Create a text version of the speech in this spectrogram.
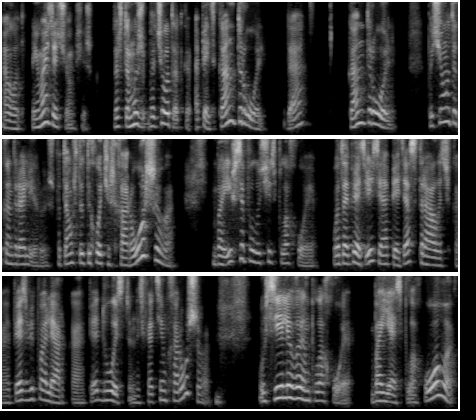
А вот, понимаете, о чем фишка? Потому что мы же, почему-то опять контроль, да, контроль. Почему ты контролируешь? Потому что ты хочешь хорошего, боишься получить плохое. Вот опять, видите, опять астралочка, опять биполярка, опять двойственность. Хотим хорошего, усиливаем плохое. Боясь плохого,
